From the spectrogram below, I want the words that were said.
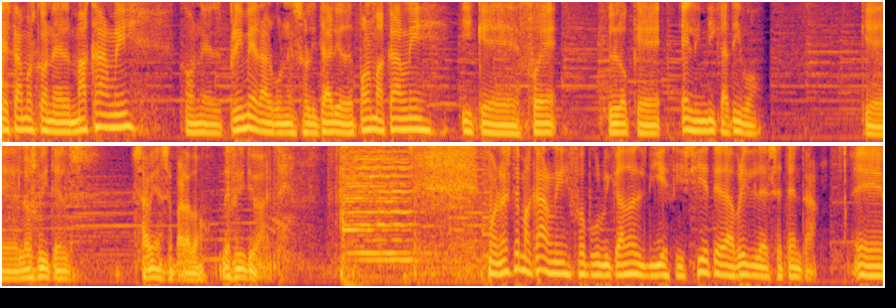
Estamos con el McCartney, con el primer álbum en solitario de Paul McCartney y que fue lo que el indicativo que los Beatles se habían separado definitivamente. Bueno, este McCartney fue publicado el 17 de abril del 70. Eh,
